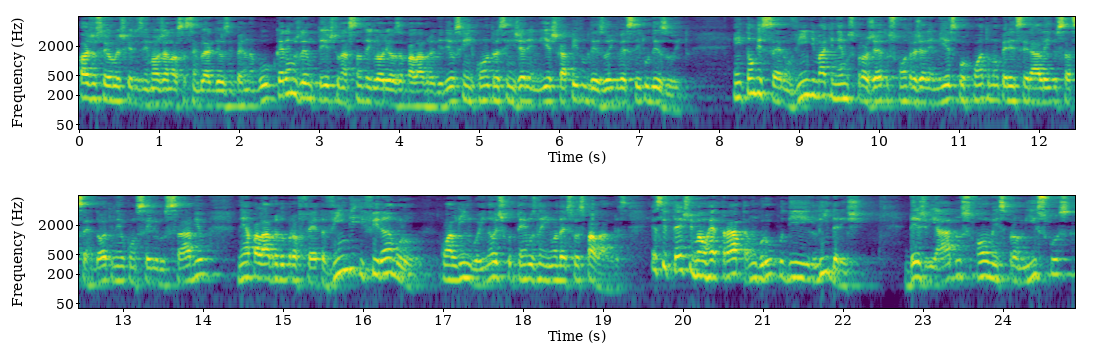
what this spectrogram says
paz do Senhor, meus queridos irmãos da nossa Assembleia de Deus em Pernambuco. Queremos ler um texto na Santa e Gloriosa Palavra de Deus que encontra-se em Jeremias, capítulo 18, versículo 18. Então disseram: Vinde e maquinemos projetos contra Jeremias, porquanto não perecerá a lei do sacerdote, nem o conselho do sábio, nem a palavra do profeta. Vinde e firamo-lo com a língua, e não escutemos nenhuma das suas palavras. Esse texto, irmão, retrata um grupo de líderes desviados, homens promíscuos,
